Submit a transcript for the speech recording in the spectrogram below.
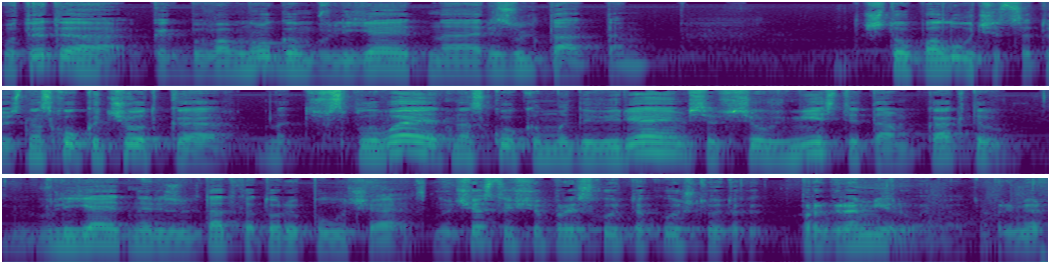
Вот это как бы во многом влияет на результат там что получится. То есть насколько четко всплывает, насколько мы доверяемся, все вместе там как-то влияет на результат, который получается. Но часто еще происходит такое, что это как программирование. Вот, например,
